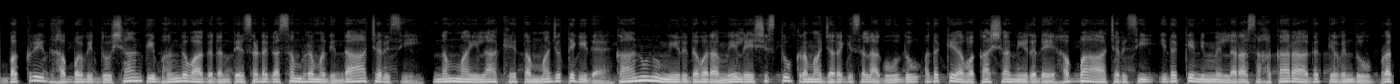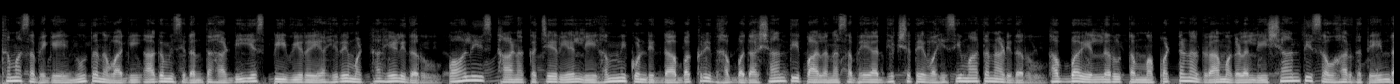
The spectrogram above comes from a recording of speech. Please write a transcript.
ಬಕ್ರೀದ್ ಹಬ್ಬವಿದ್ದು ಶಾಂತಿ ಭಂಗವಾಗದಂತೆ ಸಡಗ ಸಂಭ್ರಮದಿಂದ ಆಚರಿಸಿ ನಮ್ಮ ಇಲಾಖೆ ತಮ್ಮ ಜೊತೆಗಿದೆ. ಕಾನೂನು ಮೀರಿದವರ ಮೇಲೆ ಶಿಸ್ತು ಕ್ರಮ ಜರುಗಿಸಲಾಗುವುದು. ಅದಕ್ಕೆ ಅವಕಾಶ ನೀಡದೆ ಹಬ್ಬ ಆಚರಿಸಿ ಇದಕ್ಕೆ ನಿಮ್ಮೆಲ್ಲರ ಸಹಕಾರ ಅಗತ್ಯವೆಂದು ಪ್ರಥಮ ಸಭೆಗೆ ನೂತನವಾಗಿ ಆಗಮಿಸಿದಂತಹ ಡಿಎಸ್ಪಿ ವೀರಯ್ಯ ಹಿರೇಮಠ ಹೇಳಿದರು. ಪೊಲೀಸ್ ಠಾಣಾ ಕಚೇರಿಯಲ್ಲಿ ಹಮ್ಮಿಕೊಂಡಿದ್ದ ಬಕ್ರೀದ್ ಹಬ್ಬದ ಶಾಂತಿ ಪಾಲನಾ ಸಭೆ ಅಧ್ಯಕ್ಷತೆ ವಹಿಸಿ ಮಾತನಾಡಿದರು. ಹಬ್ಬ ಎಲ್ಲರೂ ತಮ್ಮ ಪಟ್ಟಣ ಗ್ರಾಮಗಳಲ್ಲಿ ಶಾಂತಿ ಸೌಹಾರ್ದತೆಯಿಂದ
